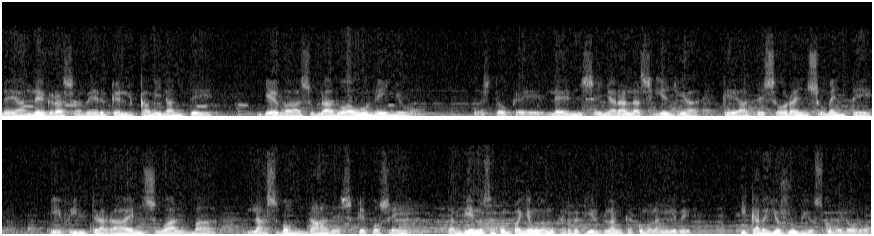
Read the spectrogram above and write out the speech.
Me alegra saber que el caminante lleva a su lado a un niño, puesto que le enseñará la ciencia que atesora en su mente y filtrará en su alma las bondades que posee. También nos acompaña una mujer de piel blanca como la nieve y cabellos rubios como el oro.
